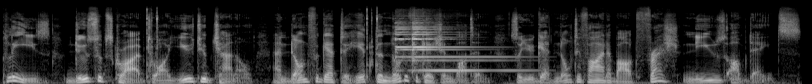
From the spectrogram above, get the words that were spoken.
Please do subscribe to our YouTube channel and don't forget to hit the notification button so you get notified about fresh news updates.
